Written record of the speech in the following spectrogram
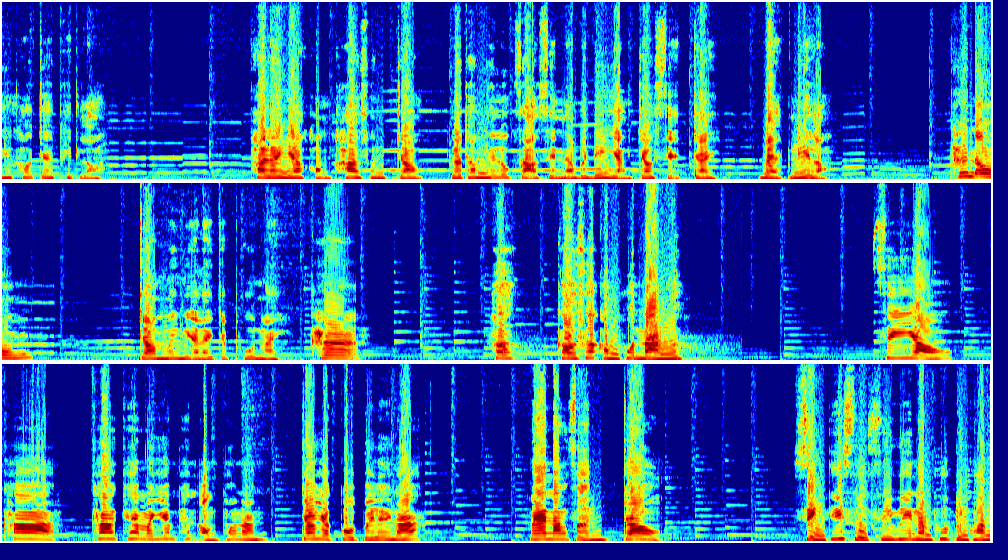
ให้เข้าใจผิดเหรอ ภรรยาของข้าสนเจ้า แล้วทำให้ลูกสาวเสนาบดีอย่างเจ้าเสียใจ แบบนี้เหรอ ท่านอ๋อง เจ้าไม่มีอะไรจะพูดไหมข้าฮะ เขาเสื้อคำพูดนางหรือซีเหยาข้าข้าแค่มาเยี่ยมท่านอ๋องเท่านั้น เจ้าอย่ากโกรธไปเลยนะ แม่นางเสรินเจ้า สิ่งที่สู่ซีวีนั้นพูดเป็นความ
